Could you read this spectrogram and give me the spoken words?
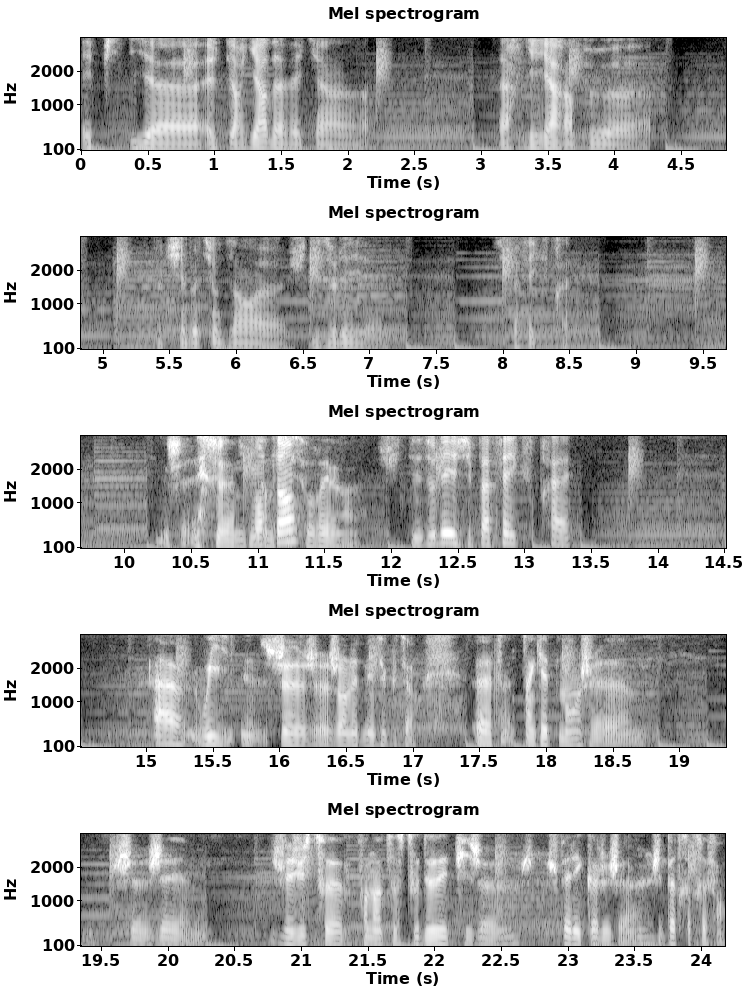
et puis elle te regarde avec un, un regard un peu, un peu de chien battu en disant Je suis désolé, euh, j'ai pas fait exprès. J'ai j'ai un, Tu un m'entends? petit sourire. Je suis désolé, j'ai pas fait exprès. Ah oui, je- je- j'enlève mes écouteurs. Euh, T'inquiète, moi, je, je, je, je vais juste euh, prendre un toast ou deux et puis je, vais à l'école, je- j'ai pas très très faim.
